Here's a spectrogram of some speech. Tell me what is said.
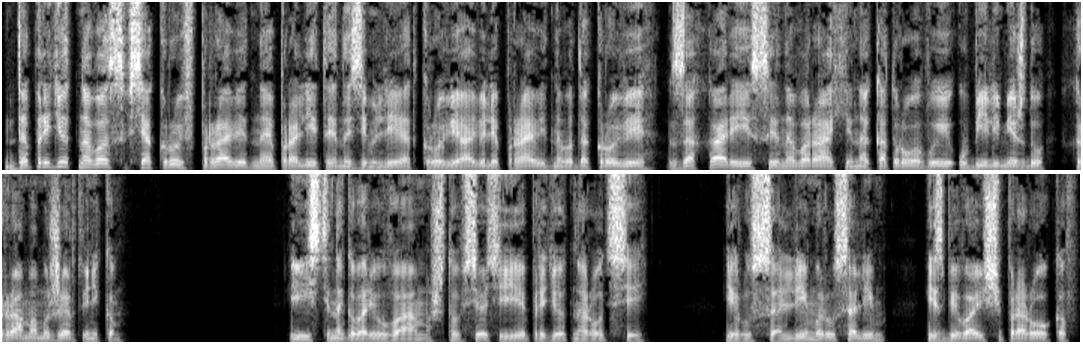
Да придет на вас вся кровь праведная, пролитая на земле, от крови Авеля праведного до крови Захарии, сына Варахина, которого вы убили между храмом и жертвенником. Истинно говорю вам, что все сие придет народ сей. Иерусалим, Иерусалим, избивающий пророков,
